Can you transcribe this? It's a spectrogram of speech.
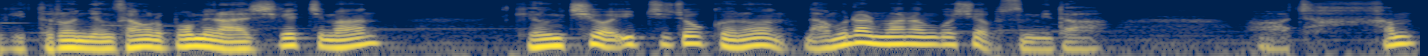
여기 들어온 영상으로 보면 아시겠지만 경치와 입지 조건은 나무랄 만한 곳이 없습니다. 아, 참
